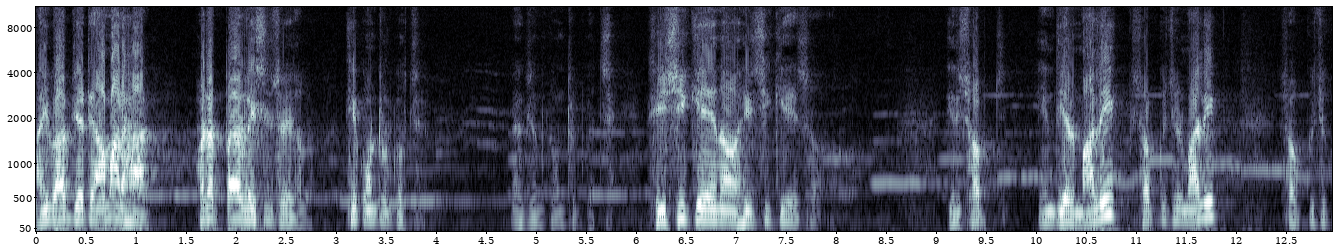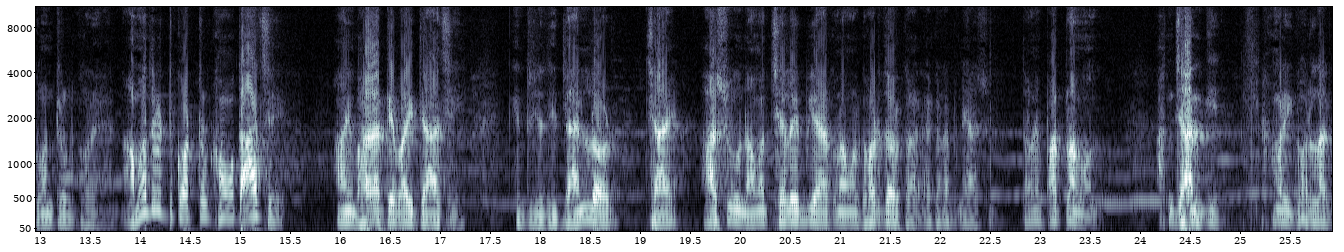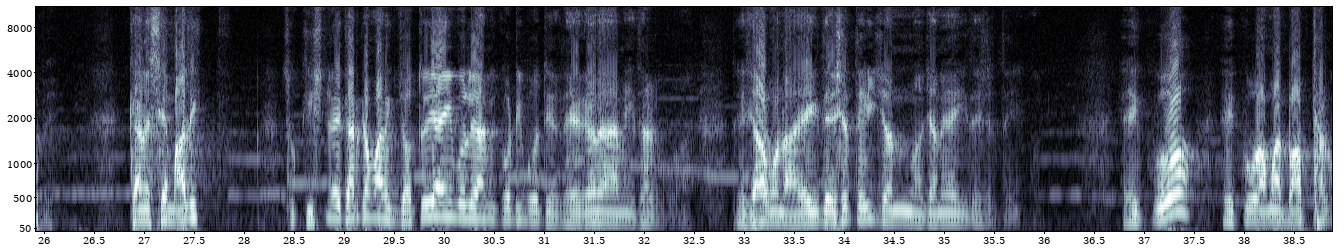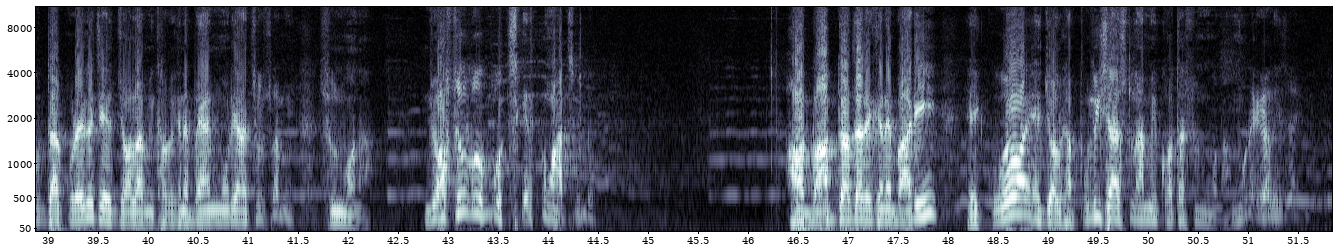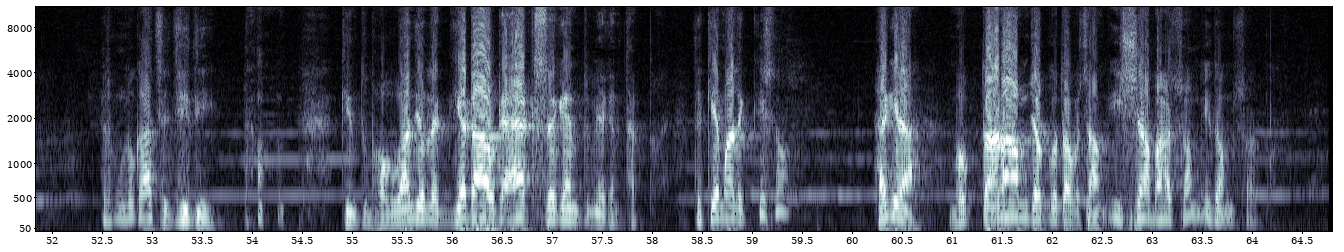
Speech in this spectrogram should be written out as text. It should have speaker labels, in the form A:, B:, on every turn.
A: আমি ভাবছি এটা আমার হাত। হঠাৎ প্যারালাইসিস হয়ে গেল। কে কন্ট্রোল করছে? একজন কন্ট্রোল করছে। হিসিকে ন হিসিকে স তিনি সব ইন্ডিয়ার মালিক, সব কিছুর মালিক, সব কিছু কন্ট্রোল করেন। আমাদের একটু কন্ট্রোল ক্ষমতা আছে। আমি ভাড়াতে বাড়িতে আছি। কিন্তু যদি ল্যান্ডলর্ড চায়, আসুন, আমার ছেলে বিয়ে, এখন আমার ঘর দরকার, এখন আপনি আসুন। তার মানে পাতলা মন। যান কি আমার এই ঘর লাগবে। কেন সে মালিক তো কৃষ্ণ এখানকার মালিক, যতই আমি বলি আমি কোটিপতি, এখানে আমি থাকব। যাব না, এই দেশেতেই জন্ম, যেন এই দেশেতেই এই কুয়ো এই কুয়ো আমার বাপ ঠাকুর দাগ করে গেছে জল আমি খাব, এখানে ব্যাং মরে আছো আমি শুনব না। যত লোক বলছে এরকম আছিল আমার বাপ দাদার এখানে বাড়ি, এই কুয়ো, এই জল খা, পুলিশ আসলে আমি কথা শুনব না, মরে গেলে যাই। এরকম লোক আছে, জিদি। কিন্তু ভগবান যে গেট আউট এক সেকেন্ড তুমি এখানে থাকতে তো কে মালিক? কৃষ্ণ? হ্যাঁ কি না? ভক্তারাম যজ্ঞ তপসাম ঈশা বাসম ইদম সর্ব।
